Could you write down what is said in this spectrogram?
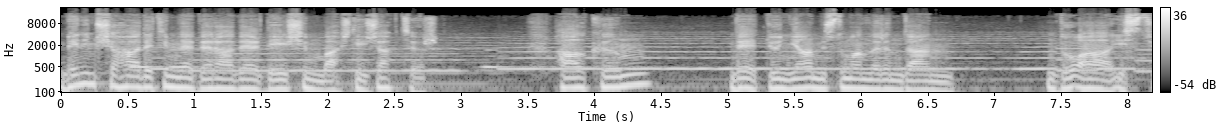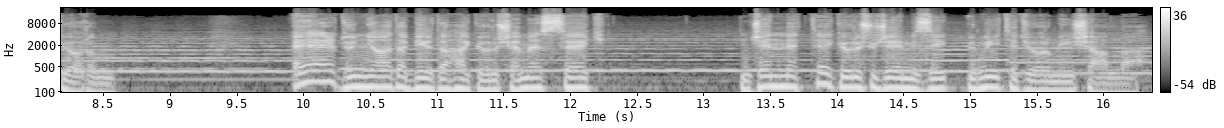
Benim şehadetimle beraber değişim başlayacaktır. Halkım ve dünya Müslümanlarından dua istiyorum. Eğer dünyada bir daha görüşemezsek, cennette görüşeceğimizi ümit ediyorum inşallah.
